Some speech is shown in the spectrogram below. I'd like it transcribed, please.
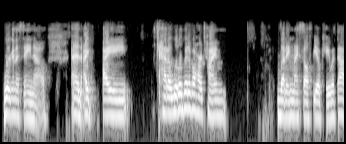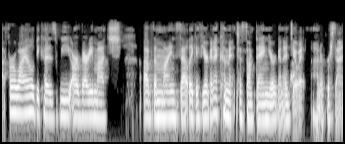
We're going to say no. And I, I had a little bit of a hard time letting myself be okay with that for a while because we are very much of the mindset like if you're going to commit to something, you're going to do it 100%.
